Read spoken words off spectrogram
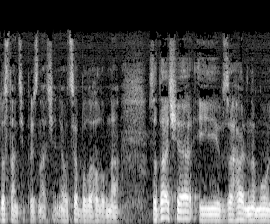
до станції призначення. Оце була головна задача. І в загальному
